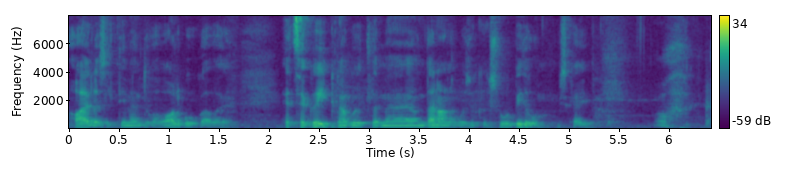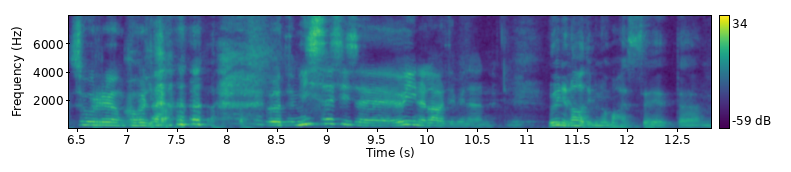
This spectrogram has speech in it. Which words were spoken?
aeglaselt imenduva valguga või. et see kõik nagu ütleme, on täna nagu sihuke suur pidu, mis käib oh, suur rõõm kuulda oota, mis asi see öine laadimine on? öine laadimine on vahest see, et, ähm,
